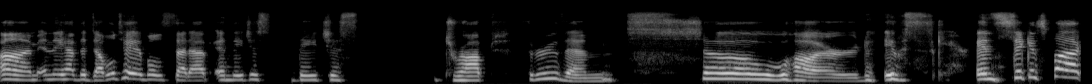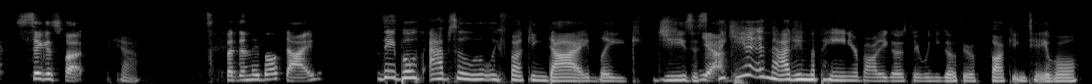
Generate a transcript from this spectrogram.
um, and they had the double tables set up, and they just they just dropped through them so hard. It was scary and sick as fuck, sick as fuck. yeah. But then they both died. they both absolutely fucking died. Like, Jesus. Yeah. I can't imagine the pain your body goes through when you go through a fucking table.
